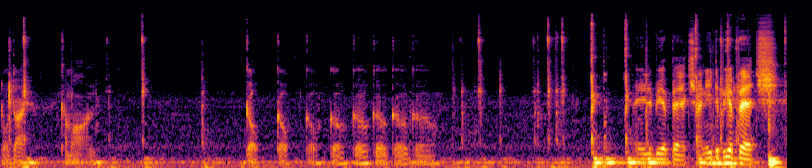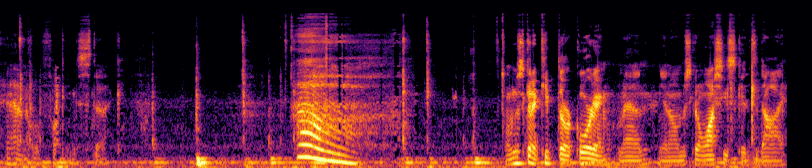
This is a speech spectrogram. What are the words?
Don't die. Come on. Go, go, go, go, go, go, go, go. I need to be a bitch. I need to be a bitch. And I will fucking stick. I'm just gonna keep the recording, man. You know, I'm just gonna watch these kids die.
